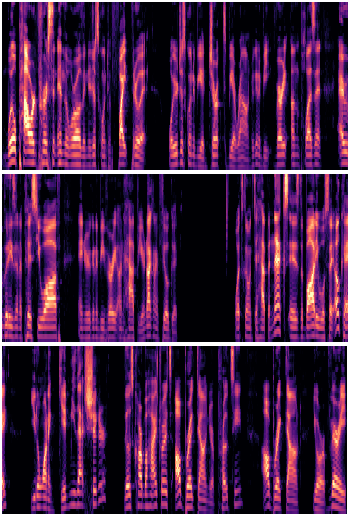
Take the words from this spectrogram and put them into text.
will-powered person in the world and you're just going to fight through it. Well, you're just going to be a jerk to be around. You're going to be very unpleasant. Everybody's going to piss you off and you're going to be very unhappy. You're not going to feel good. What's going to happen next is the body will say, okay, you don't want to give me that sugar, those carbohydrates. I'll break down your protein. I'll break down your very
